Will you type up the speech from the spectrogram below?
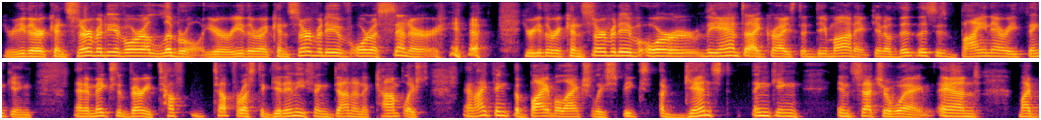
You're either a conservative or a liberal. You're either a conservative or a sinner. You're either a conservative or the antichrist and demonic. You know, th- this is binary thinking and it makes it very tough tough for us to get anything done and accomplished. And i think the bible actually speaks against thinking in such a way. And my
